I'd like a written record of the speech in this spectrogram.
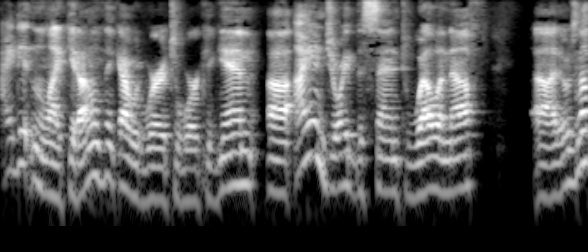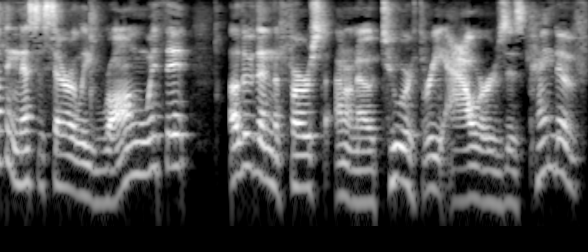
I didn't like it. I don't think I would wear it to work again. Uh, I enjoyed the scent well enough. Uh, there was nothing necessarily wrong with it, other than the first, I don't know, two or three hours is kind of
